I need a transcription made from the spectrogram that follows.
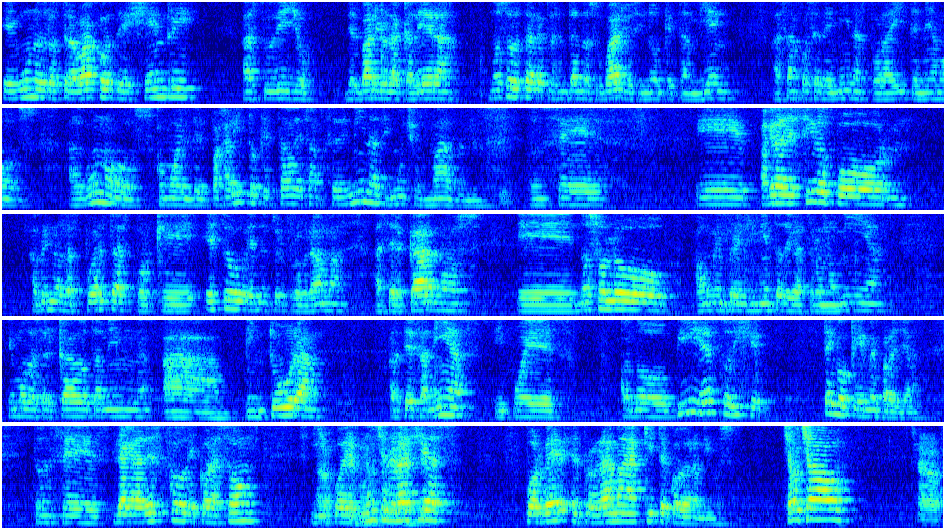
en uno de los trabajos de Henry Astudillo, del barrio La Calera. No solo está representando a su barrio, sino que también a San José de Minas. Por ahí tenemos algunos como el del pajarito que está de San José de Minas y muchos más amigos. Entonces, eh, agradecido por abrirnos las puertas porque esto es nuestro programa, acercarnos eh, no solo a un emprendimiento de gastronomía, hemos acercado también a pintura, artesanías y pues cuando vi esto dije, tengo que irme para allá. Entonces le agradezco de corazón y pues muchas gracias. por ver el programa Quito Ecuador amigos. Chao, chao. Chao.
